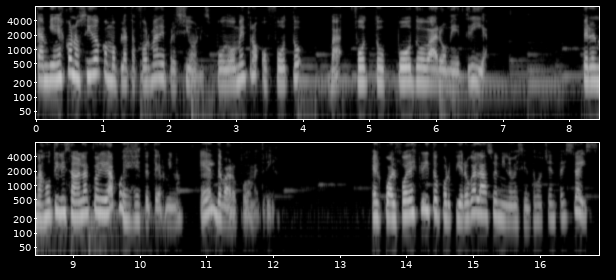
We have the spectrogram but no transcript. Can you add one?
También es conocido como plataforma de presiones, podómetro o foto, fotopodobarometría. Pero el más utilizado en la actualidad pues es este término, el de varopodometría el cual fue descrito por Piero Galasso en 1986.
